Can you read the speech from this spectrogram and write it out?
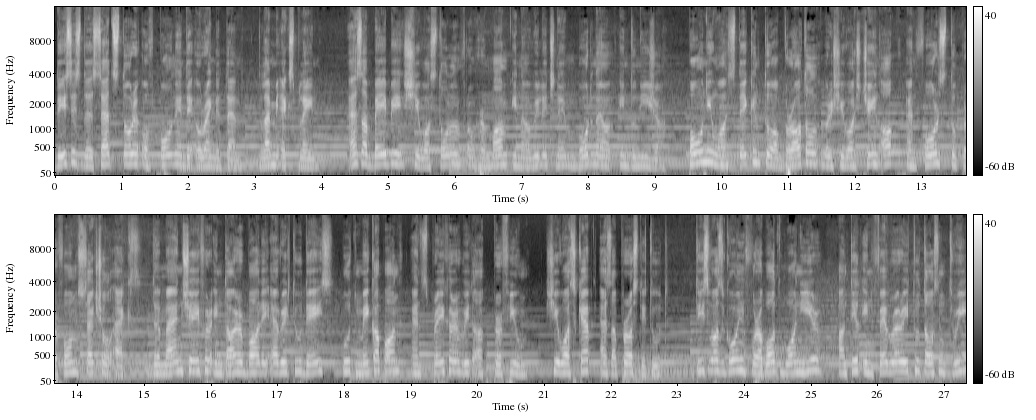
This is the sad story of Pony the orangutan. Let me explain. As a baby, she was stolen from her mom in a village named Borneo, Indonesia. Pony was taken to a brothel where she was chained up and forced to perform sexual acts. The man shaved her entire body every two days, put makeup on, and sprayed her with a perfume. She was kept as a prostitute. This was going for about one year until in February 2003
